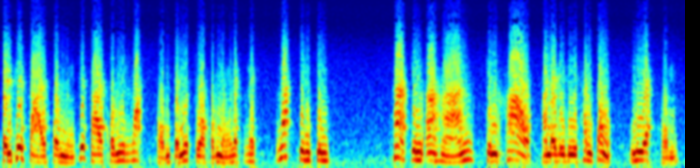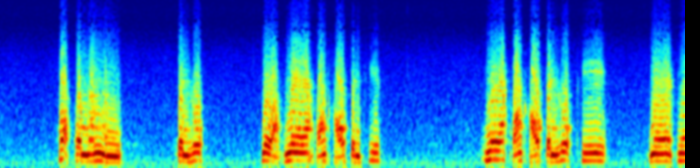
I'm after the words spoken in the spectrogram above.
เป็นพี่ชายคนหนึ่งพี่ชายคนนี้รักผมเป็นเนื้อตัวผมอย่างเล็กๆรักจริงๆ ถ้ากินอาหารกินข้าว อันใดดี ๆ ท่านต้องเรียกผม เพราะคนนั้นมันเป็นลูก เรียกว่า แม่ของเขาเป็นพี่แม่ของเขาเป็นลูกที่แม่แม่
